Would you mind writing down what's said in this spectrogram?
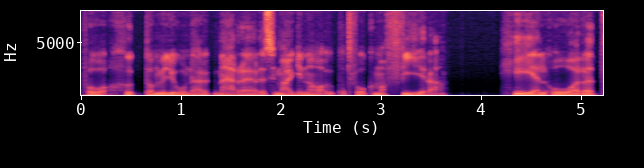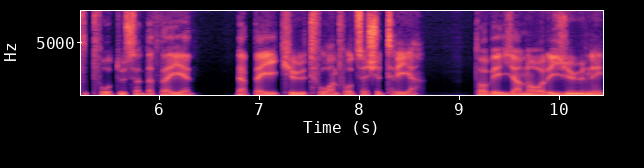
på 17 miljoner med en rörelsemarginal på 2,4. Helåret 2000, detta är, detta är Q2 2023. Tar vi januari-juni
